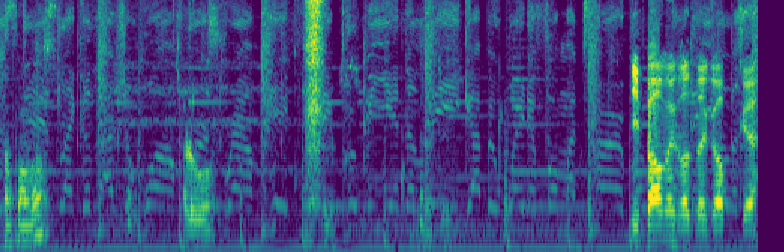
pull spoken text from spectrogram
Sag mal was? Hallo. Ich baue mir gerade bergab, gell?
